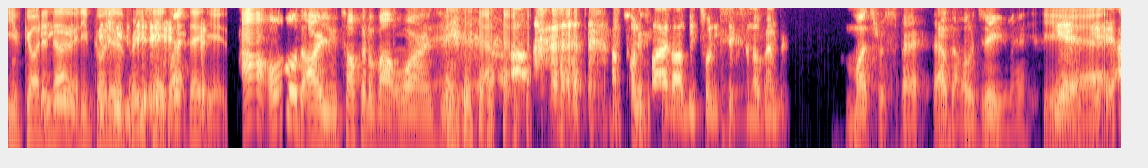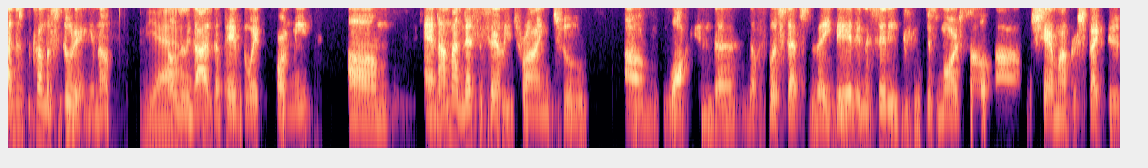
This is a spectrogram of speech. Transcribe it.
you've got to know and you've got to appreciate that, don't you? How old are you talking about Warren G? uh, I'm 25. I'll be 26 in November. Much respect. That was the OG, man. Yeah. yeah, yeah. I just become a student, you know. Yeah. Those are the guys that paved the way for me. Um, and I'm not necessarily trying to um, walk in the the footsteps they did in the city. Just more so um, share my perspective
